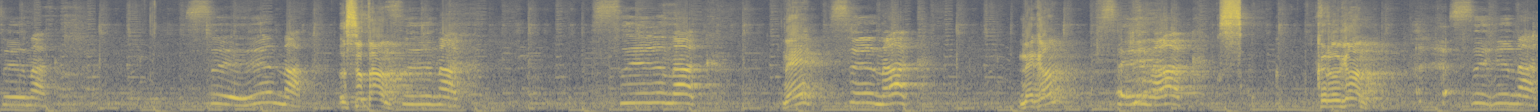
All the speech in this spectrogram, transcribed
Sığınak. Sığınak. Isıtan. Sığınak. Sığınak. Ne? Sığınak. Negan? Sığınak. Kırılgan. Sığınak.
